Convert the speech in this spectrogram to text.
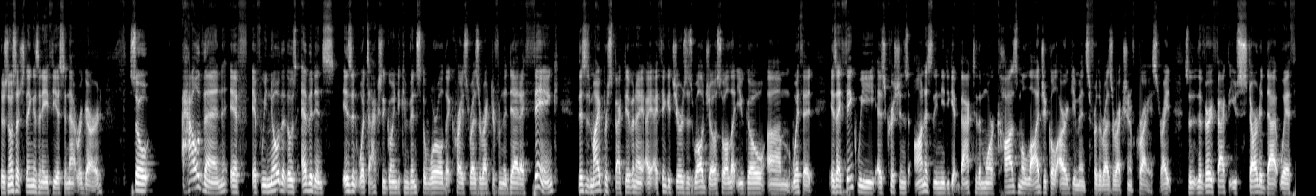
there's no such thing as an atheist in that regard. So how then if if we know that those evidence isn't what's actually going to convince the world that Christ resurrected from the dead, I think this is my perspective, and I, I think it's yours as well, Joe. So I'll let you go um, with it. Is I think we as Christians honestly need to get back to the more cosmological arguments for the resurrection of Christ, right? So the very fact that you started that with,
